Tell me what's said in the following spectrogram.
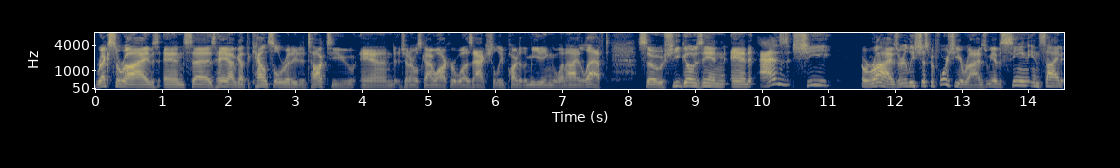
Rex arrives and says, Hey, I've got the council ready to talk to you. And General Skywalker was actually part of the meeting when I left. So she goes in, and as she arrives, or at least just before she arrives, we have a scene inside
